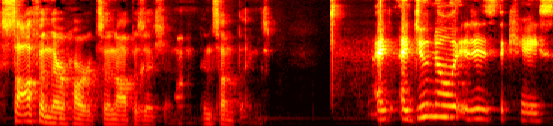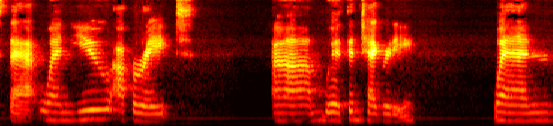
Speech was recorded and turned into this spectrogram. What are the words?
soften their hearts in opposition in some things. I, I do know it is the case that when you operate um, with integrity, when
